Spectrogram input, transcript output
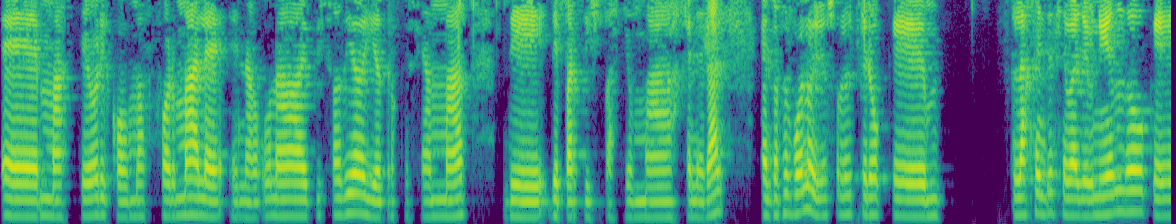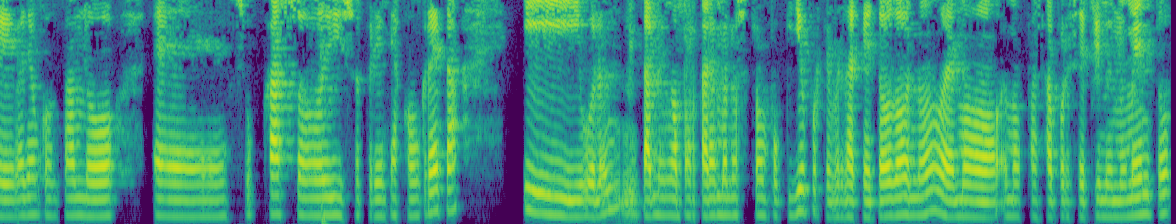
eh, más teórico, más formales en algunos episodios y otros que sean más de, de participación más general. Entonces, bueno, yo solo espero que la gente se vaya uniendo, que vayan contando eh, sus casos y sus experiencias concretas. Y bueno, también aportaremos nosotros un poquillo porque es verdad que todos ¿no? hemos, hemos pasado por ese primer momento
